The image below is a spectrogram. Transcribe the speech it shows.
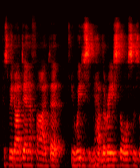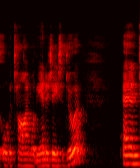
because we'd identified that you know, we just didn't have the resources or the time or the energy to do it. And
